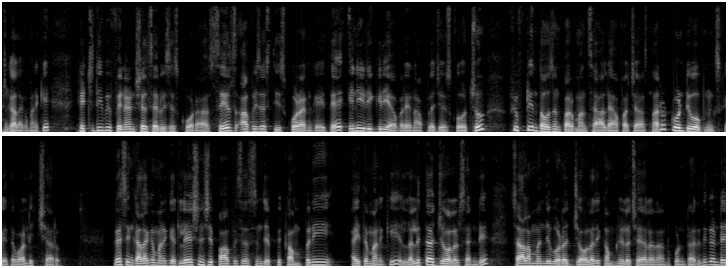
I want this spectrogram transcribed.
ఇంకా అలాగే మనకి హెచ్డిబి ఫైనాన్షియల్ సర్వీసెస్ కూడా సేల్స్ ఆఫీసర్స్ తీసుకోవడానికి అయితే ఎనీ డిగ్రీ ఎవరైనా అప్లై చేసుకోవచ్చు. Fifteen thousand per month salary offer చేస్తున్నారు. ట్వంటీ ఓపెనింగ్స్కి అయితే వాళ్ళు ఇచ్చారు. గైస్ ఇంకా అలాగే మనకి రిలేషన్షిప్ ఆఫీసర్స్ అని చెప్పి కంపెనీ అయితే మనకి లలిత జ్యువెలర్స్ అండి. చాలామంది కూడా జ్యువెలరీ కంపెనీలో చేయాలని అనుకుంటారు. ఎందుకంటే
